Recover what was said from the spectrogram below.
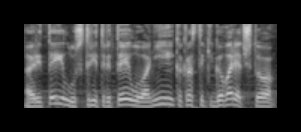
э, ритейлу, стрит-ритейлу, они как раз-таки говорят, что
